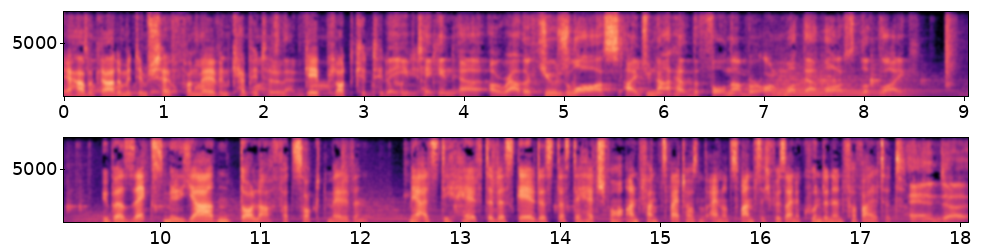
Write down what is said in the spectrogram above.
er habe gerade mit dem Chef von Melvin Capital, Gabe Plotkin, telefoniert. Taken uh, a rather huge loss. I do not have the full number on what that loss looked like. Über 6 Milliarden Dollar verzockt Melvin. Mehr als die Hälfte des Geldes, das der Hedgefonds Anfang 2021 für seine Kundinnen verwaltet. And uh,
